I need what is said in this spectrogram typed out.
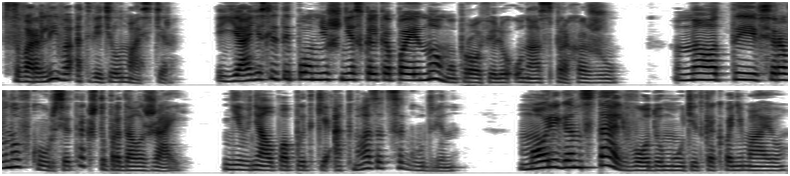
сварливо ответил мастер. Я, если ты помнишь, несколько по иному профилю у нас прохожу. Но ты все равно в курсе, так что продолжай. Не внял попытки отмазаться Гудвин. Мориган сталь воду мутит, как понимаю.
